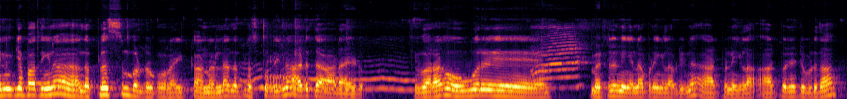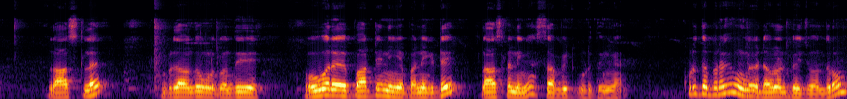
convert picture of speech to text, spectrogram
இங்கே பார்த்தீங்கன்னா அந்த ப்ளஸ் சிம்பிள் இருக்கும் ரைட் கார்னரில் அந்த ப்ளஸ் கொடுத்தீங்கன்னா அடுத்து ஆட் ஆகிடும் இவ்வாறாக ஒவ்வொரு மெட்டீரியல் நீங்கள் என்ன பண்ணிக்கலாம் அப்படின்னா ஆட் பண்ணிக்கலாம். ஆட் பண்ணிவிட்டு இப்படி தான் லாஸ்ட்டில் இப்படி தான் வந்து உங்களுக்கு வந்து ஒவ்வொரு பார்ட்டையும் நீங்கள் பண்ணிக்கிட்டு லாஸ்ட்டில் நீங்கள் சப்மிட் கொடுத்துங்க. கொடுத்த பிறகு உங்களுக்கு டவுன்லோட் பேஜ் வந்துடும்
